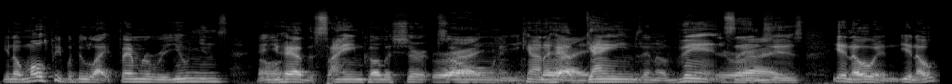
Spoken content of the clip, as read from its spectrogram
you know, most people do like family reunions. And you have the same color shirts Oh. Right. on, and you kind of have games and events, and just you know, and you know,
